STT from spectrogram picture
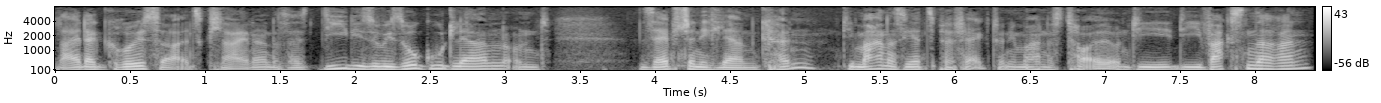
leider größer als kleiner. Das heißt, die, die sowieso gut lernen und selbstständig lernen können, die machen das jetzt perfekt und die machen das toll und die, die wachsen daran.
